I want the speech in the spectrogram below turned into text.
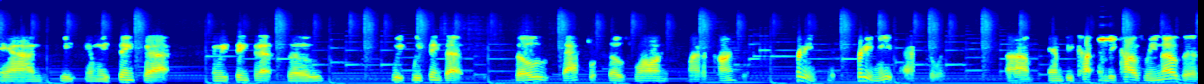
and we and we think that and we think that those we, we think that those that's what goes wrong mitochondria. Pretty it's pretty neat actually. Um, and because and because we know this,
